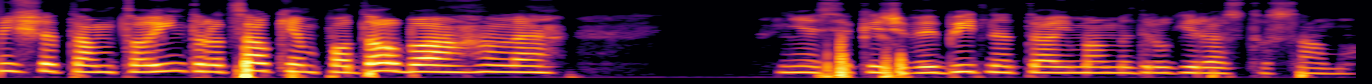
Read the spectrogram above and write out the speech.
Mi się tam to intro całkiem podoba, ale nie jest jakieś wybitne. Tutaj mamy drugi raz to samo.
